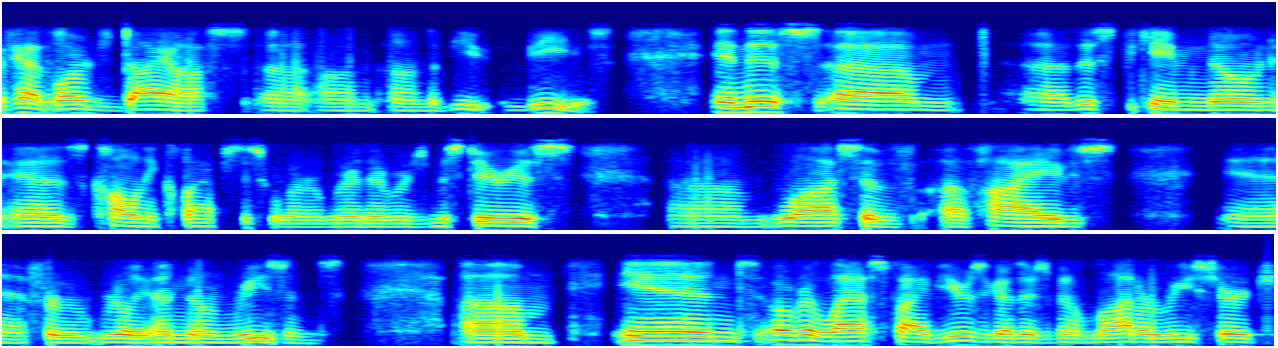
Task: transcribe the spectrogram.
have had large die-offs uh, on on the bee, bees, and this um, uh, this became known as colony collapse disorder, where there was mysterious um, loss of, of hives uh, for really unknown reasons. Um, and over the last five years ago, there's been a lot of research,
